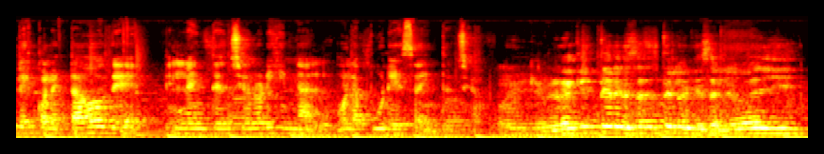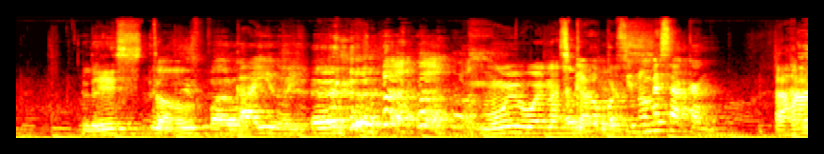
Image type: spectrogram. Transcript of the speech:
desconectado de la intención original o la pureza de intención. Oye, mira qué interesante lo que salió ahí. Listo. Caído ahí. Muy buenas Digo, por si no me sacan. Ajá.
